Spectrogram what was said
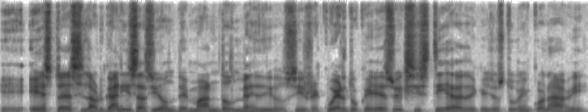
Eh, esto es la organización de mandos medios, y recuerdo que eso existía desde que yo estuve en Conavi,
